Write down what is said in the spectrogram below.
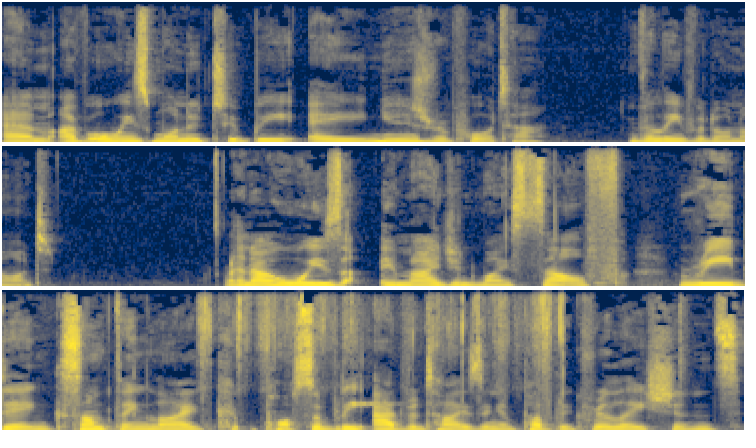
Um, i've always wanted to be a news reporter believe it or not. And I always imagined myself reading something like possibly advertising and public relations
